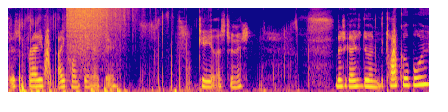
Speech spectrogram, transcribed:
There's a fry icon thing right there. Okay, yeah, that's finished. This guy's doing the taco boy.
